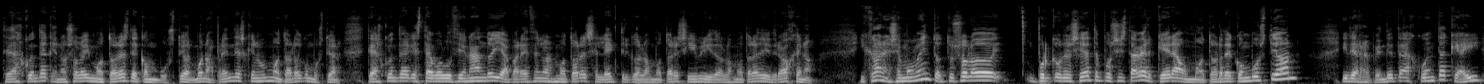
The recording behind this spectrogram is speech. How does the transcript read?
te das cuenta que no solo hay motores de combustión. Bueno, aprendes que no es un motor de combustión. Te das cuenta de que está evolucionando y aparecen los motores eléctricos, los motores híbridos, los motores de hidrógeno. Y claro, en ese momento tú solo, por curiosidad, te pusiste a ver que era un motor de combustión y de repente te das cuenta que hay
